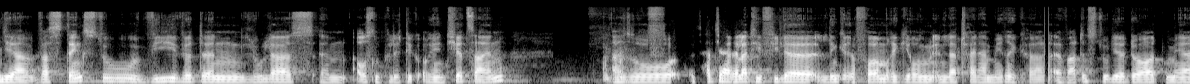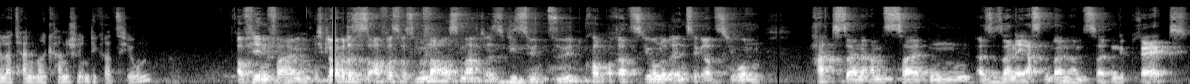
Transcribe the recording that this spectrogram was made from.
Ja, was denkst du, wie wird denn Lulas ähm, Außenpolitik orientiert sein? Also es hat ja relativ viele linke Reformregierungen in Lateinamerika. Erwartest du dir dort mehr lateinamerikanische Integration? Auf jeden Fall. Ich glaube, das ist auch was, was Lula ausmacht. Also die Süd-Süd-Kooperation oder Integration hat seine Amtszeiten, also seine ersten beiden Amtszeiten geprägt,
